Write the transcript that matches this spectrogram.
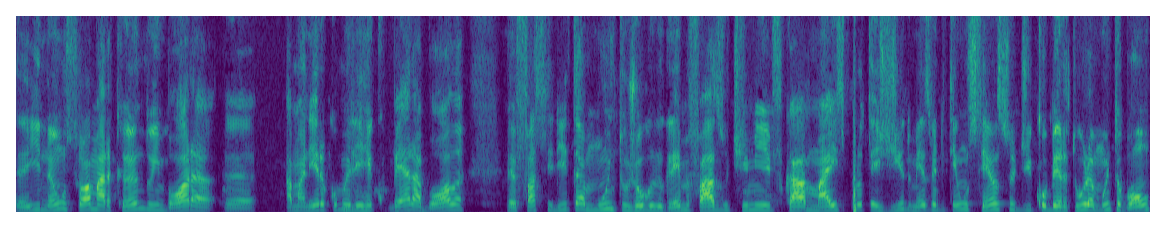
e não só marcando, embora é, a maneira como ele recupera a bola é, facilita muito o jogo do Grêmio, faz o time ficar mais protegido mesmo. Ele tem um senso de cobertura muito bom.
